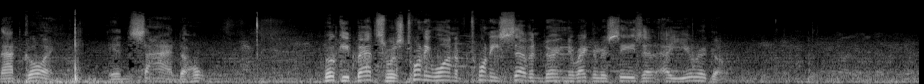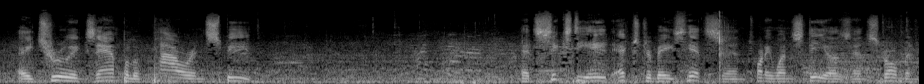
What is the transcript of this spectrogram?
Not going inside the hole. Mookie Betts was 21 of 27 during the regular season a year ago. A true example of power and speed. Had 68 extra base hits and 21 steals, and Stroman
